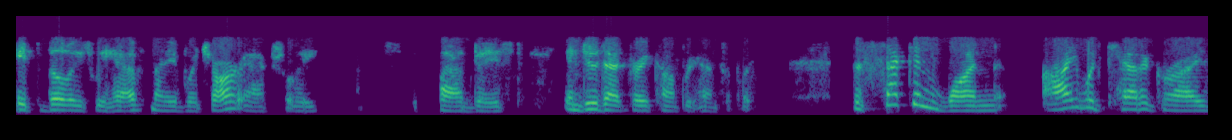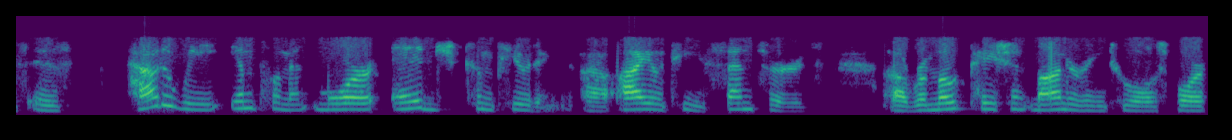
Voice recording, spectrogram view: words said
capabilities we have, many of which are actually cloud based, and do that very comprehensively. The second one I would categorize is how do we implement more edge computing, uh, IoT, sensors, uh, remote patient monitoring tools for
